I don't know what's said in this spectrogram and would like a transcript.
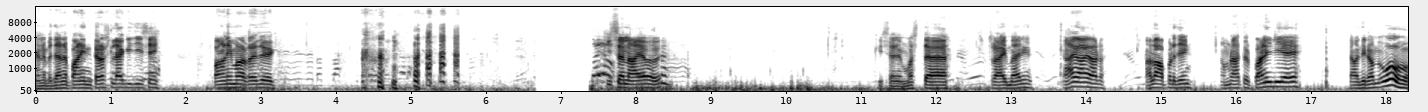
અને બધાને પાણીની તરસ લાગી ગઈ છે. પાણીમાં રહેજો એક. કિશન આવ્યો હવે. કિશને મસ્ત ટ્રાય મારી. આવ્યો આવ્યો હાલો. હાલો આપણે જઈને હમણાં હાથે પાણી લઈ આવીએ. ત્યાંથી રમે. ઓહો.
